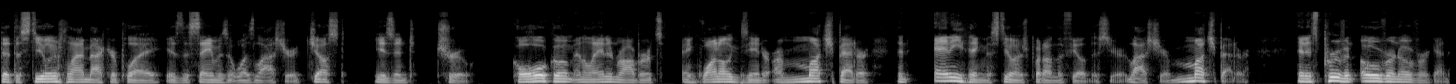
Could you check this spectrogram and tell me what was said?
that the Steelers linebacker play is the same as it was last year. It just isn't true. Cole Holcomb and Elandon Roberts and Kwon Alexander are much better than anything the Steelers put on the field this year, last year. Much better. And it's proven over and over again.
